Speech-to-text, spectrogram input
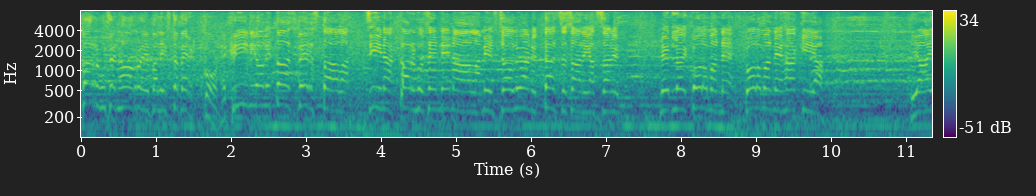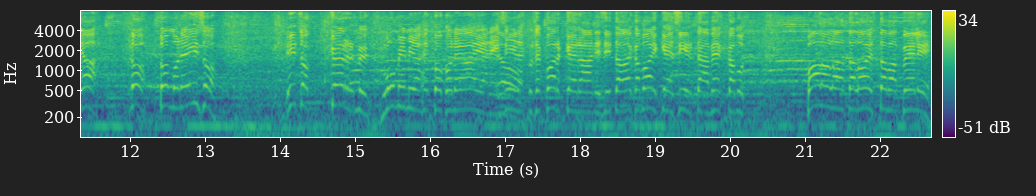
Karhusen haarojen välistä verkkoon. Ja Kriini oli taas verstaalla siinä Karhusen nenäalla, missä on lyönyt tässä sarjassa nyt. Nyt löi kolmanne, kolmanne häki ja, ja, ja no tommonen iso, iso körmy, lumimiehen kokoinen äijä, niin Joo. siinä kun se parkkeeraa, niin sitä on aika vaikea siirtää vekka, mutta Palolalta loistava peli.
